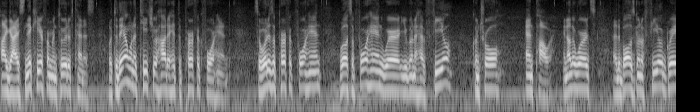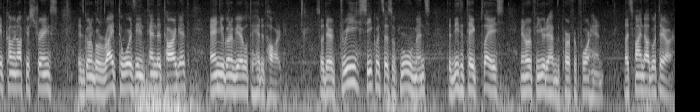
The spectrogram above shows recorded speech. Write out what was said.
Hi guys, Nick here from Intuitive Tennis. Well today I want to teach you how to hit the perfect forehand. So what is a perfect forehand? Well it's a forehand where you're going to have feel, control and power. In other words, uh, the ball is going to feel great coming off your strings, it's going to go right towards the intended target and you're going to be able to hit it hard. So there are three sequences of movements that need to take place in order for you to have the perfect forehand. Let's find out what they are.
